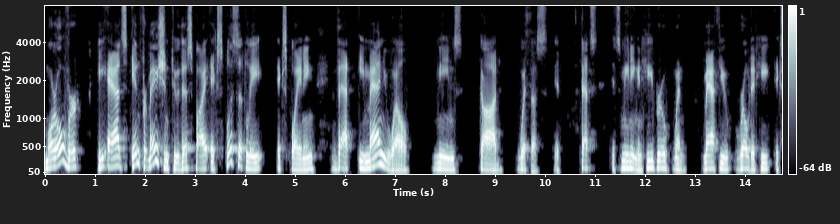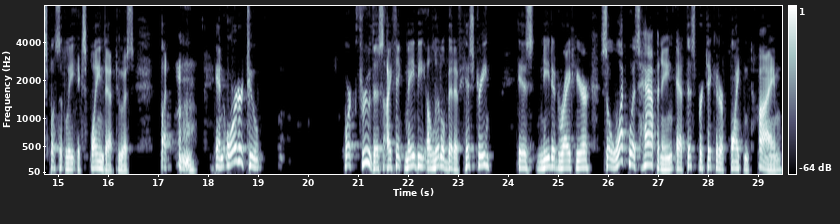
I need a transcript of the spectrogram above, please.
Moreover, he adds information to this by explicitly explaining that Emmanuel means God with us. It, that's its meaning in Hebrew. When Matthew wrote it, he explicitly explained that to us. But in order to work through this, I think maybe a little bit of history is needed right here. So, what was happening at this particular point in time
